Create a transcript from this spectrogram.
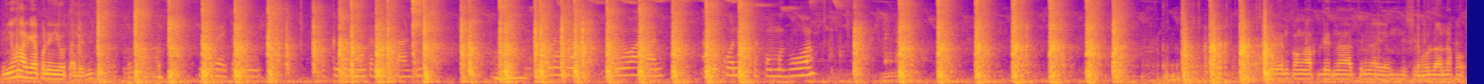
Inyo harga po ng yuta din eh. Mare ka ng aklanan ka ng sagi. Kanang ganawahan, ang kun sa kong maguwang. So yan pang update natin ngayon. Nisimula na po.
